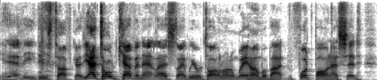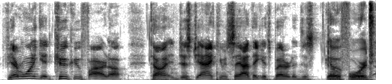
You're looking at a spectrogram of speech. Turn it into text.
Yeah, these, these tough guys. Yeah, I told Kevin that last night. We were talking on the way home about football, and I said, if you ever want to get cuckoo fired up, tell him, just jack him and say, I think it's better to just go, Go for it,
